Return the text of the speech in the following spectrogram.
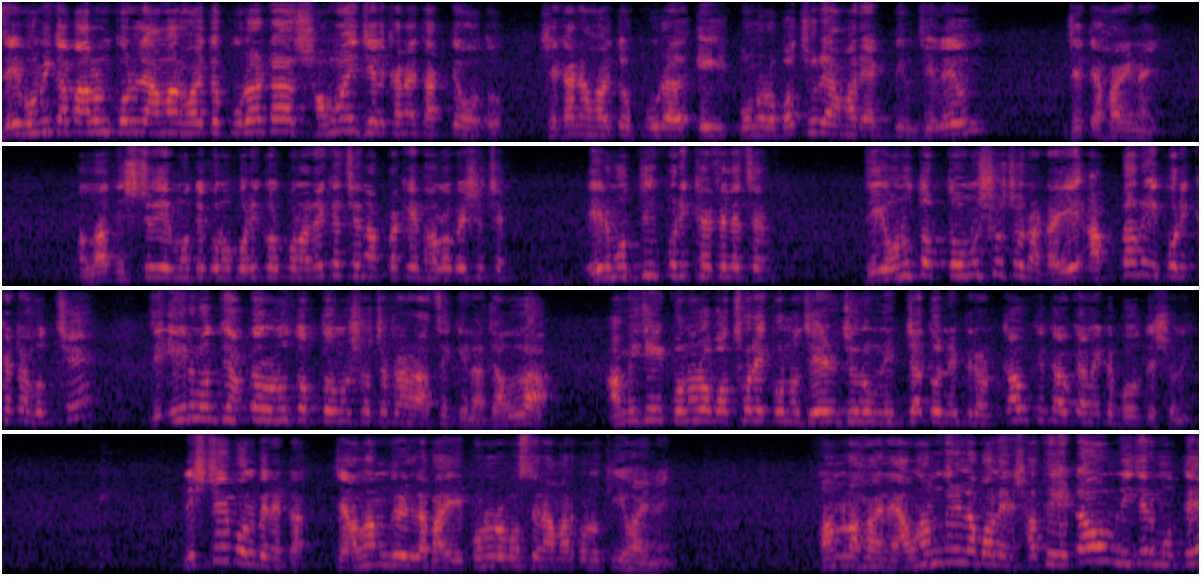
যে ভূমিকা পালন করলে আমার হয়তো পুরাটা সময় জেলখানায় থাকতে হতো, সেখানে হয়তো পুরো এই পনেরো বছরে আমার একদিন জেলেও যেতে হয় নাই। আল্লাহ নিশ্চয়ই এর মধ্যে কোনো পরিকল্পনা রেখেছেন, আপনাকে ভালোবেসেছেন, এর মধ্যেই পরীক্ষা ফেলেছেন। যে অনুতপ্ত অনুশোচনাটা, এই আপনার এই পরীক্ষাটা হচ্ছে যে এর মধ্যে আপনার অনুতপ্ত অনুশোচনা আছে কিনা আল্লাহ, আমি যে পনেরো বছরে কোনো জেল জুলুম, নির্যাতন, নিপীড়ন কাউকে কাউকে আমি এটা বলতে শুনি। নিশ্চয়ই বলবেন এটা, যে আলহামদুলিল্লাহ ভাই, এই পনেরো বছরে আমার কোনো কি হয় নাই? মামলা হয় না আলহামদুলিল্লাহ বলেন, সাথে এটাও নিজের মধ্যে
